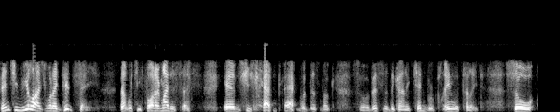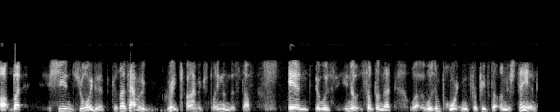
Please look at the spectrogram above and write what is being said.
then she realized what I did say, not what she thought I might have said. And she sat back with this look. So this is the kind of kid we're playing with tonight. So, uh, but she enjoyed it because I was having a great time explaining this stuff. And it was, you know, something that was important for people to understand.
